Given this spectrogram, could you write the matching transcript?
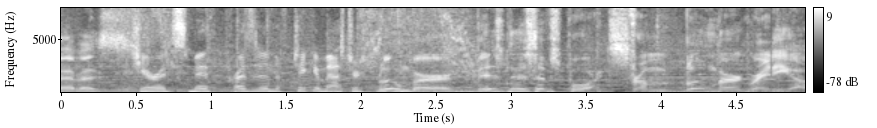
Castroneves. Jared Smith, president of Ticketmaster. Bloomberg Business of Sports from Bloomberg Radio.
